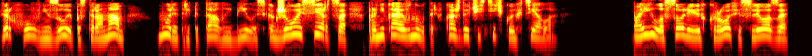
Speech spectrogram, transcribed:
вверху, внизу и по сторонам, море трепетало и билось, как живое сердце, проникая внутрь, в каждую частичку их тела. Поила солью их кровь и слезы,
